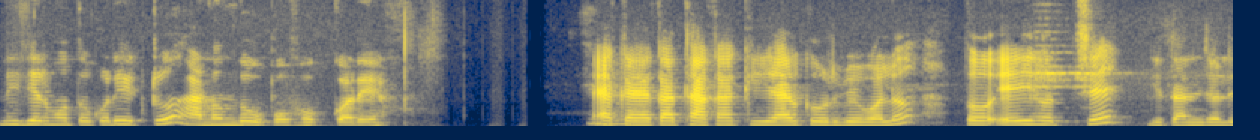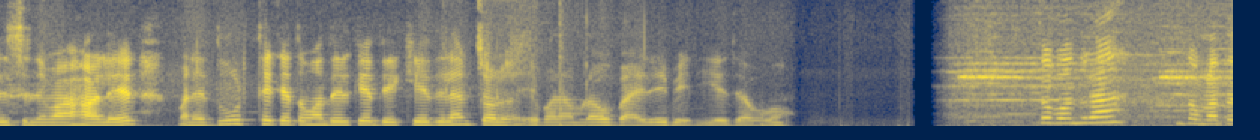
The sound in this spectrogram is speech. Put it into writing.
নিজের মতো করে একটু আনন্দ উপভোগ করে। একা একা থাকা কি আর করবে বলো? তো এই হচ্ছে গীতাঞ্জলি সিনেমা হলের মানে দূর থেকে তোমাদেরকে দেখিয়ে দিলাম। চলো এবার আমরাও বাইরে বেরিয়ে যাব। তো বন্ধুরা, তোমরা তো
